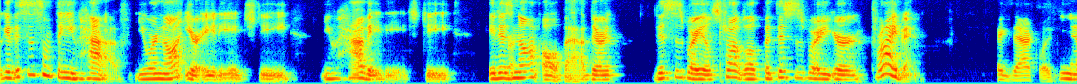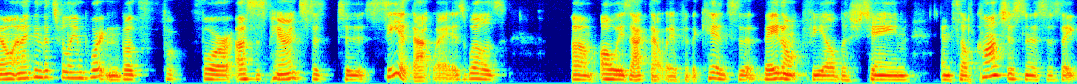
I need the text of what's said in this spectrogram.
okay this is something you have you are not your adhd you have adhd it is Right. not all bad there this is where you'll struggle but this is where you're thriving exactly. you know and i think that's really important both for, for us as parents to, to see it that way as well as um, always act that way for the kids so that they don't feel the shame and self-consciousness as they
